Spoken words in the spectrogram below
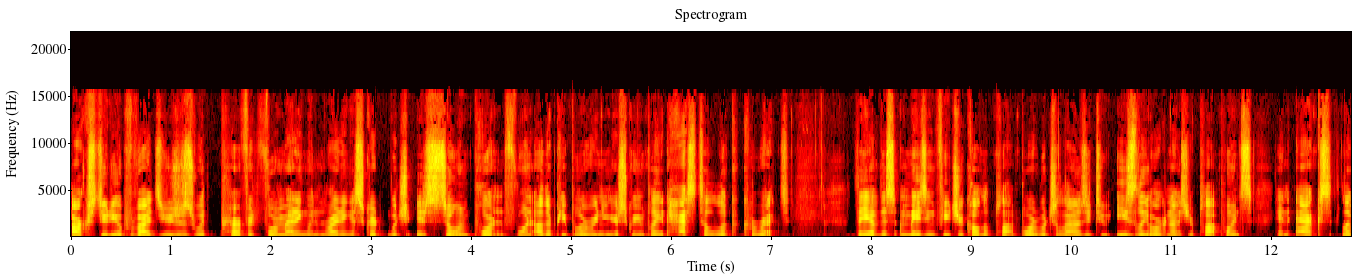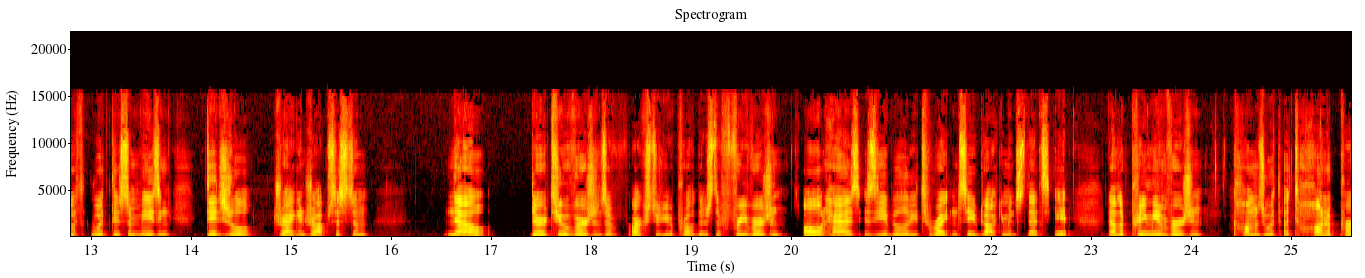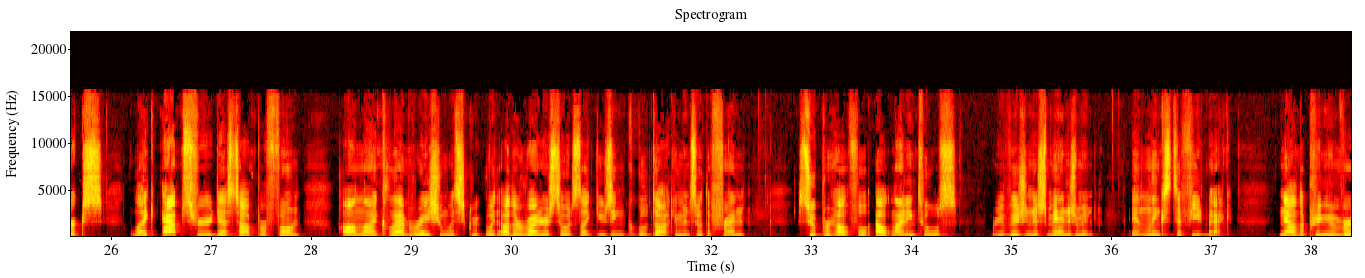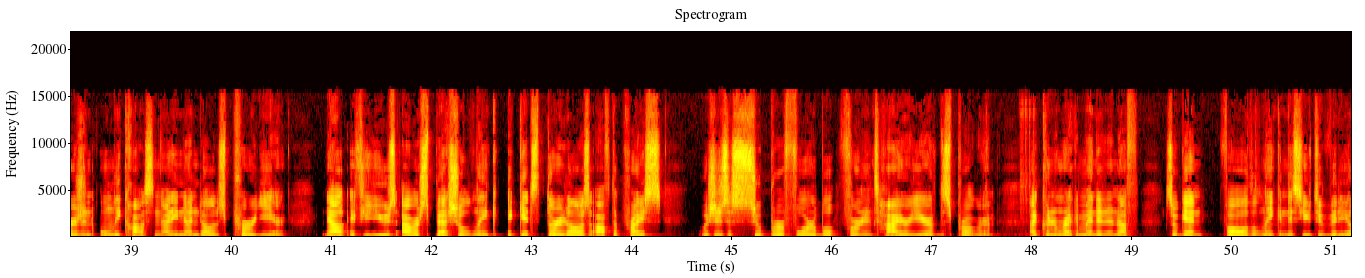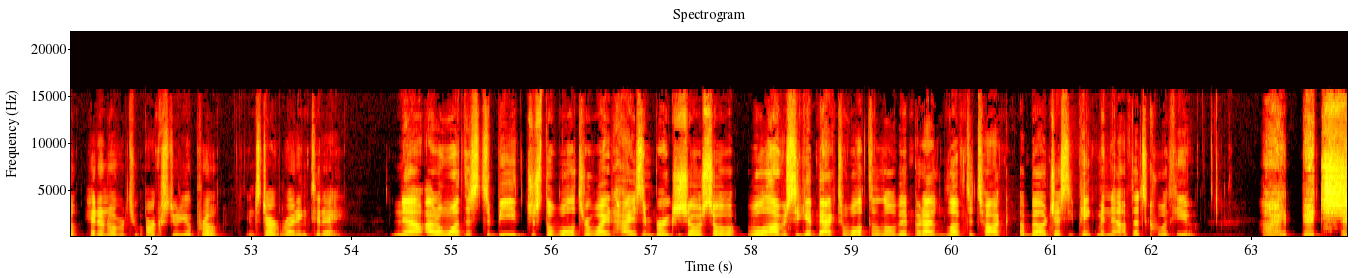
Arc Studio provides users with perfect formatting when writing a script, which is so important when other people are reading your screenplay. It has to look correct. They have this amazing feature called a plot board, which allows you to easily organize your plot points and acts with, with this amazing digital drag and drop system. Now, there are two versions of Arc Studio Pro. There's the free version. All it has is the ability to write and save documents. That's it. Now, the premium version comes with a ton of perks like apps for your desktop or phone, online collaboration with with other writers, so it's like using Google Documents with a friend, super helpful outlining tools, revisionist management, and links to feedback. Now, the premium version only costs $99 per year. Now, if you use our special link, it gets $30 off the price, which is super affordable for an entire year of this program. I couldn't recommend it enough. So, again, follow the link in this YouTube video, head on over to Arc Studio Pro, and start writing today. Now, I don't want this to be just the Walter White Heisenberg show, so we'll obviously get back to Walter a little bit, but I'd love to talk about Jesse Pinkman now, if that's cool with you. All right, bitch.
